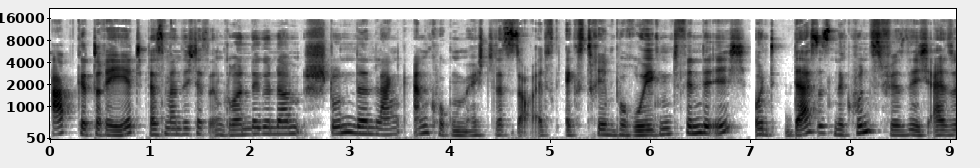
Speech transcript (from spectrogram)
abgedreht, dass man sich das im Grunde genommen stundenlang angucken möchte. Das ist auch extrem beruhigend, finde ich. Und das ist eine Kunst für sich. Also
